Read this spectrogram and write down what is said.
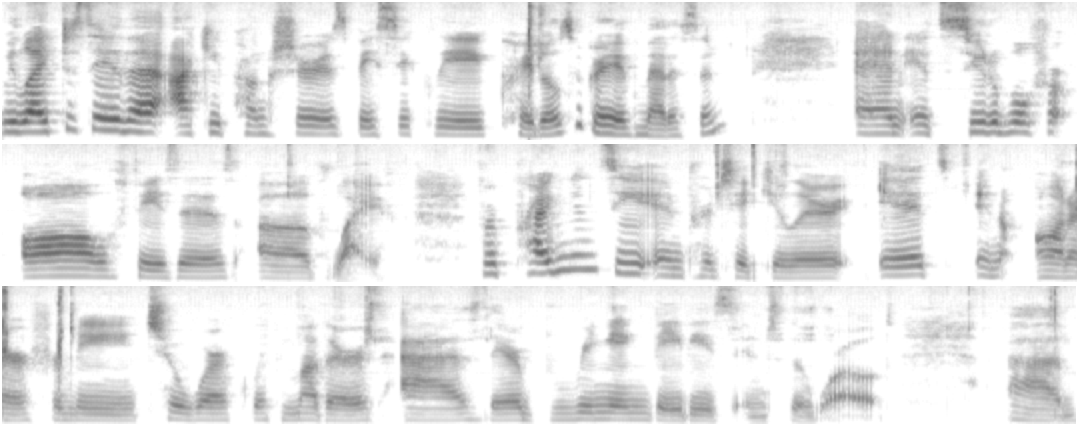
We like to say that acupuncture is basically cradle to grave medicine, and it's suitable for all phases of life for pregnancy in particular, it's an honor for me to work with mothers as they're bringing babies into the world. Um,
